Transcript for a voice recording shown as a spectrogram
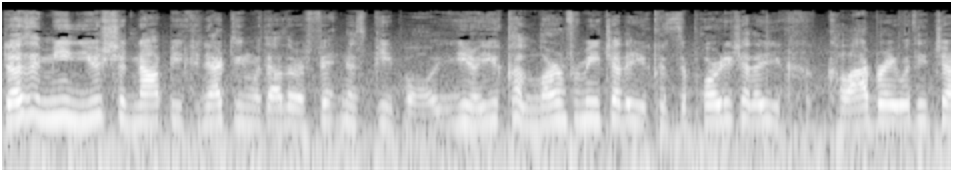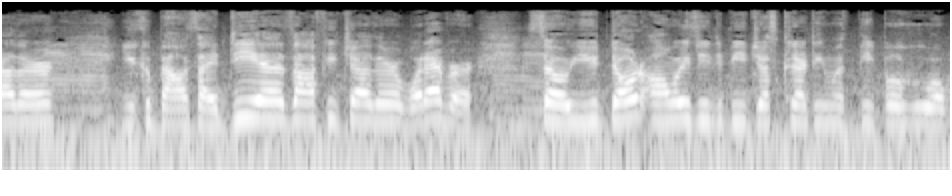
doesn't mean you should not be connecting with other fitness people. You know, you could learn from each other, you could support each other, you could collaborate with each other, mm-hmm. you could bounce ideas off each other, whatever. Mm-hmm. So you don't always need to be just connecting with people who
